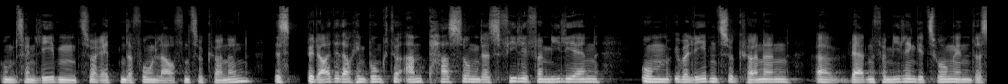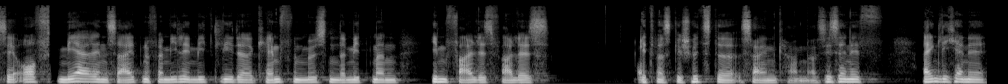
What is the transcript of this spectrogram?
um sein Leben zu retten, davonlaufen zu können. Das bedeutet auch in puncto Anpassung, dass viele Familien um überleben zu können, äh, werden Familien gezwungen, dass sehr oft mehreren Seiten Familienmitglieder kämpfen müssen, damit man im Fall des Falles etwas geschützter sein kann. Also es ist eine, eigentlich eine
